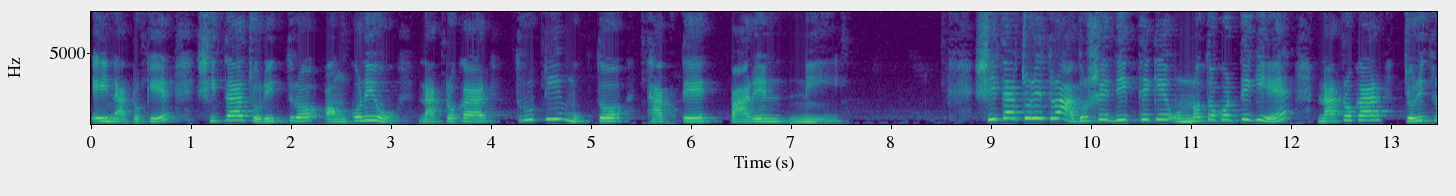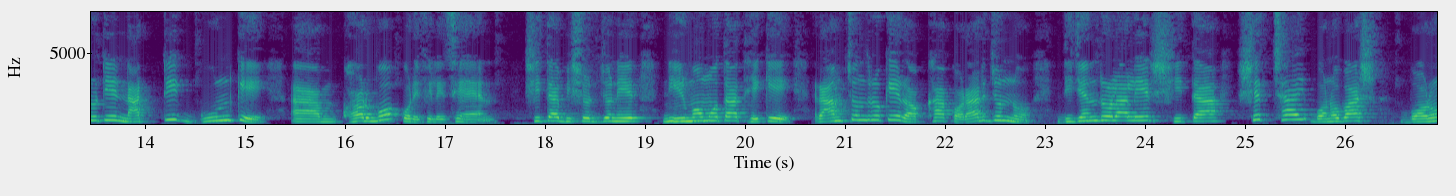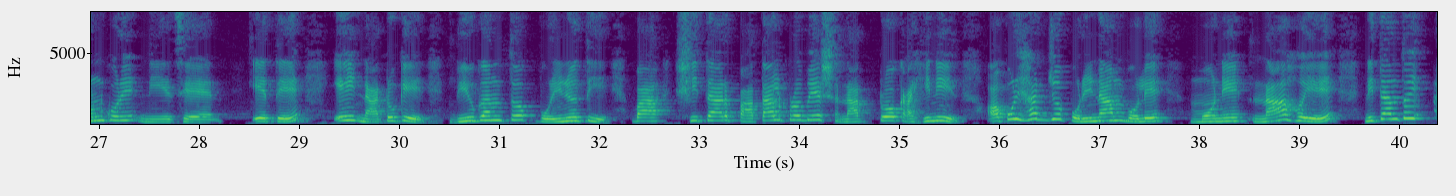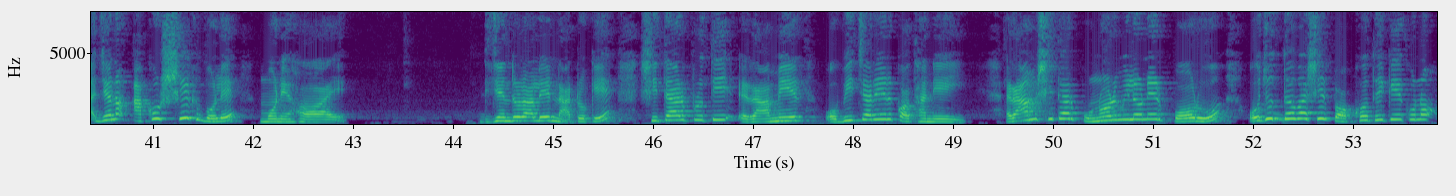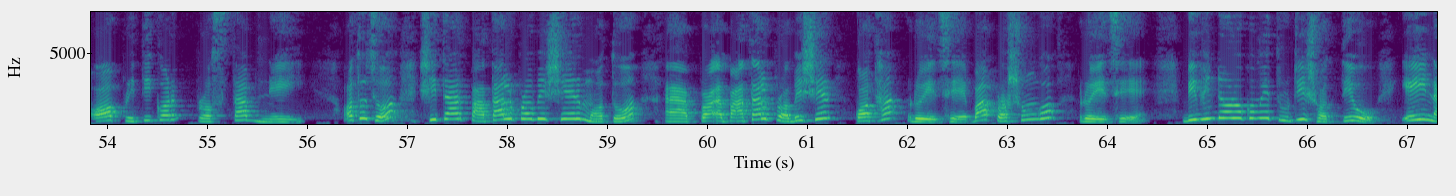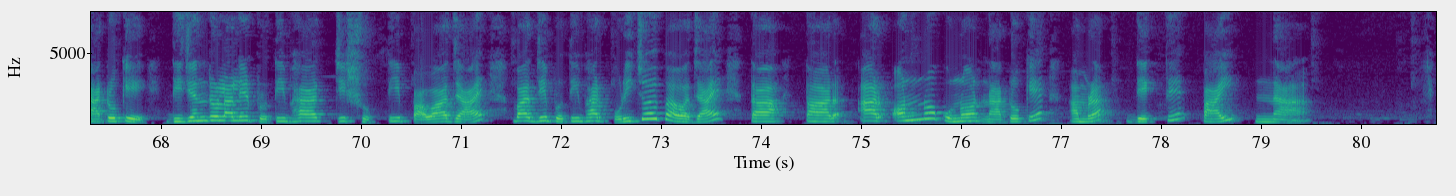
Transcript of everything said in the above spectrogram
এই নাটকের সীতা চরিত্র অঙ্কনেও নাট্যকার ত্রুটি মুক্ত থাকতে পারেননি। সীতার চরিত্র আদর্শের দিক থেকে উন্নত করতে গিয়ে নাট্যকার চরিত্রটির নাট্যিক গুণকে খর্ব করে ফেলেছেন। সীতা বিসর্জনের নির্মমতা থেকে রামচন্দ্রকে রক্ষা করার জন্য দ্বিজেন্দ্রলালের সীতা স্বেচ্ছায় বনবাস বরণ করে নিয়েছেন। এতে এই নাটকের বিয়োগান্তক পরিণতি বা সীতার পাতাল প্রবেশ নাট্য কাহিনীর অপরিহার্য পরিণাম বলে মনে না হয়ে নিতান্তই যেন আকস্মিক বলে মনে হয়। দ্বিজেন্দ্রলালের নাটকে সীতার প্রতি রামের অবিচারের কথা নেই। রাম সীতার পুনর্মিলনের পরও অযোধ্যাবাসীর পক্ষ থেকে কোনো অপ্রীতিকর প্রস্তাব নেই। অথচ সীতার পাতাল প্রবেশের মতো পাতাল প্রবেশের কথা রয়েছে বা প্রসঙ্গ রয়েছে। বিভিন্ন রকমের ত্রুটি সত্ত্বেও এই নাটকে দ্বিজেন্দ্রলালের প্রতিভার যে শক্তি পাওয়া যায় বা যে প্রতিভার পরিচয় পাওয়া যায়, তা তার আর অন্য কোনো নাটকে আমরা দেখতে পাই না।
